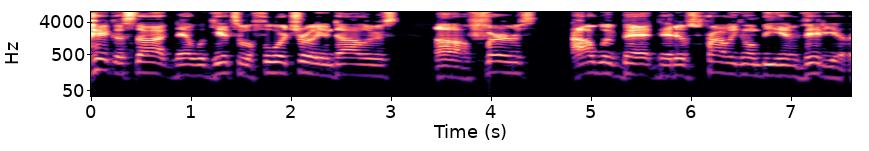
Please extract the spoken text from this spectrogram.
pick a stock that would get to a $4 trillion uh, first, I would bet that it's probably going to be NVIDIA.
